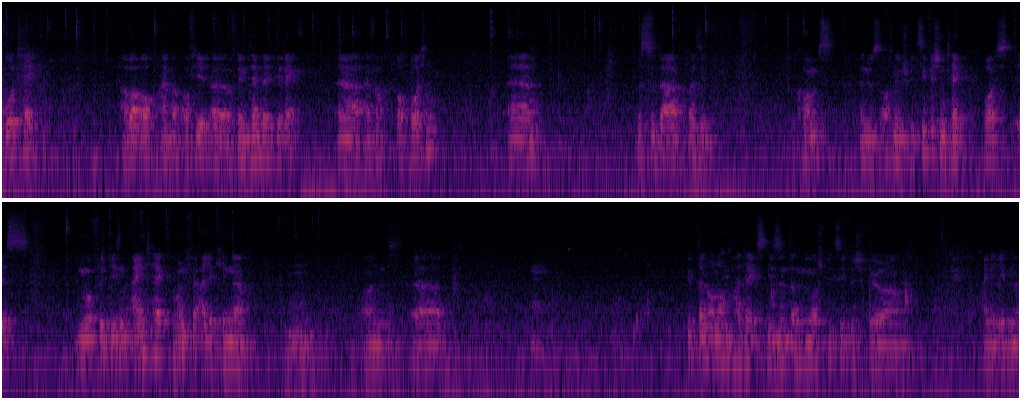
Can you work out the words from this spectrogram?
pro Tag, aber auch einfach auf, je, äh, auf dem Template direkt äh, einfach drauf horchen. Äh, was du da quasi bekommst, wenn du es auf einem spezifischen Tag horchst, ist nur für diesen einen Tag und für alle Kinder. Und äh, gibt dann auch noch ein paar Tags, die sind dann nur spezifisch für eine Ebene.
